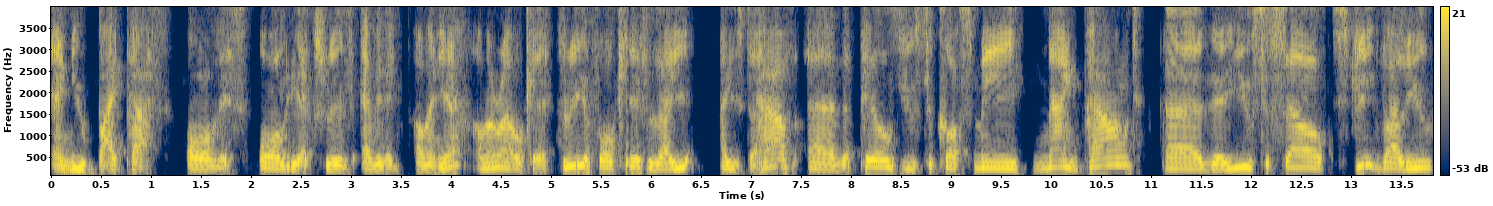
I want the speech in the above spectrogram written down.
And you bypass all this, all the x-rays, everything. I went, yeah? I went, right, okay. Three or four cases I I used to have. Uh, the pills used to cost me nine pound. Uh, they used to sell street value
